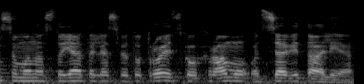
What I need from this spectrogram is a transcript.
Просимо настоятеля Свято-Троїцького храму отця Віталія.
